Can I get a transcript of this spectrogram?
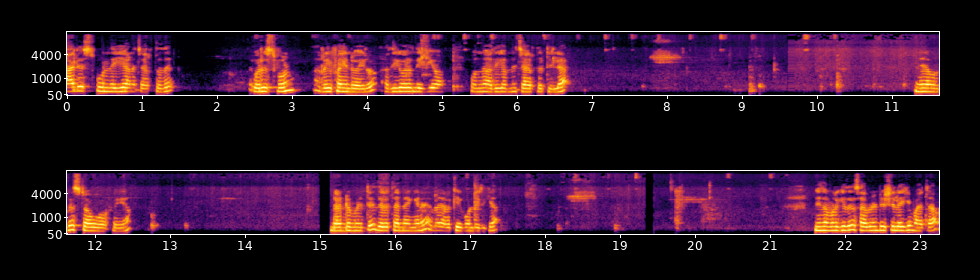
നാല് സ്പൂൺ നെയ്യാണ് ചേർത്തത്. ഒരു സ്പൂൺ റീഫൈൻഡ് ഓയിലോ അധികം ഒരു നെയ്യോ ഒന്നും അധികം ഒന്നും ചേർത്തിട്ടില്ല. ഇനി നമുക്ക് സ്റ്റൗ ഓഫ് ചെയ്യാം. രണ്ട് മിനിറ്റ് ഇതിൽ തന്നെ ഇങ്ങനെ ഇത് ഇളക്കിക്കൊണ്ടിരിക്കാം. ഇനി നമ്മൾക്കിത് സർവിങ് ഡിഷിലേക്ക് മാറ്റാം.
